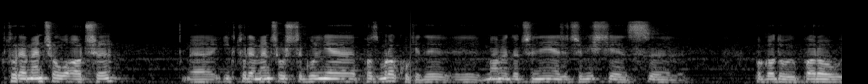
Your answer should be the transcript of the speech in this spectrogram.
które męczą oczy e, i które męczą szczególnie po zmroku, kiedy mamy do czynienia rzeczywiście z pogodą porą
